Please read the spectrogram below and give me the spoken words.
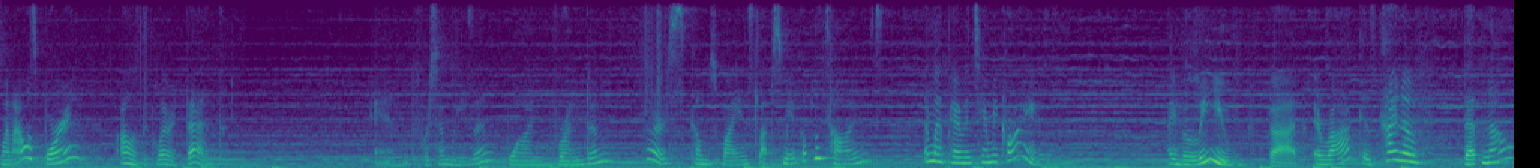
When I was born, I was declared dead. And for some reason, one random nurse comes by and slaps me a couple of times and my parents hear me crying. I believe that Iraq is kind of dead now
